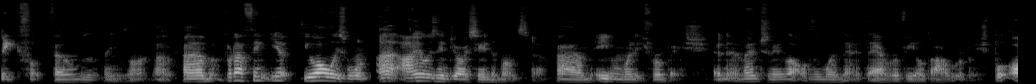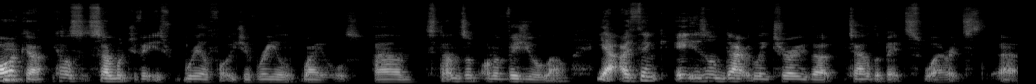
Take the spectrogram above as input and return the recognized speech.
Bigfoot films and things like that. Um, but I think you you always want. I, I always enjoy seeing a monster, um, even when it's rubbish, and eventually a lot of them when they're they're revealed are rubbish. But Orca, because so much of it is real footage of real whales, um, stands up on a visual level. Yeah, I think it is undoubtedly true that tell the bits where it's. Uh,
